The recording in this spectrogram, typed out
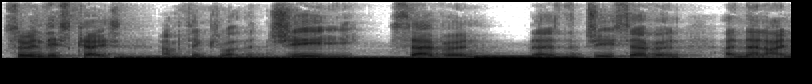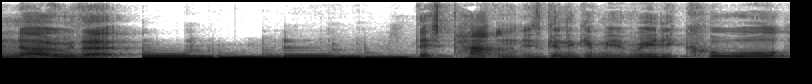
So in this case, I'm thinking about the G7, there's the G7, and then I know that this pattern is going to give me a really cool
